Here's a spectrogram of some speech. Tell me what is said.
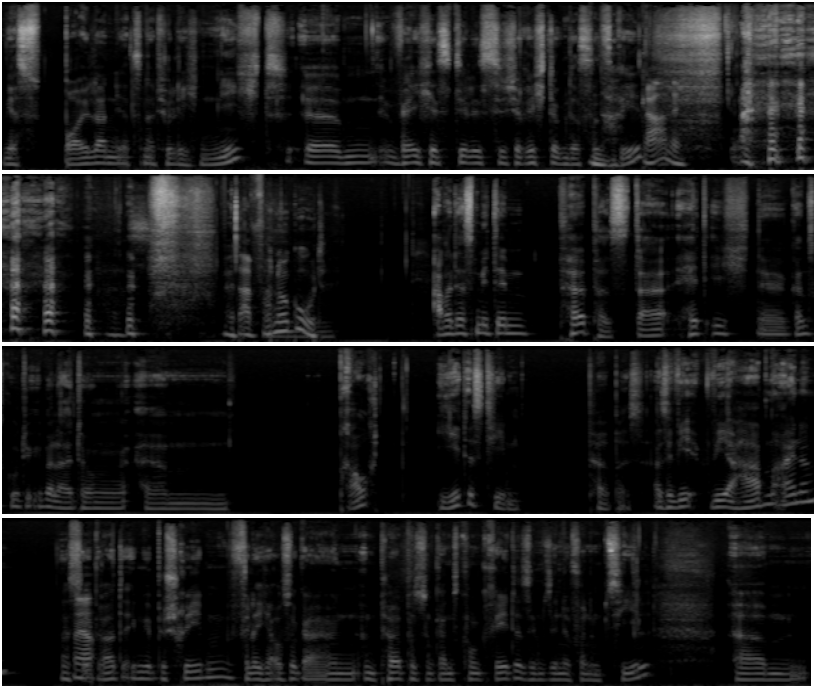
Wir spoilern jetzt natürlich nicht, ähm, welche stilistische Richtung das uns geht. Gar nicht. das wird einfach nur gut. Aber das mit dem Purpose, da hätte ich eine ganz gute Überleitung. Ähm, braucht jedes Team Purpose? Also wir, wir haben einen, hast du ja. gerade irgendwie beschrieben, vielleicht auch sogar ein, ein Purpose und ganz konkretes im Sinne von einem Ziel. Ähm,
